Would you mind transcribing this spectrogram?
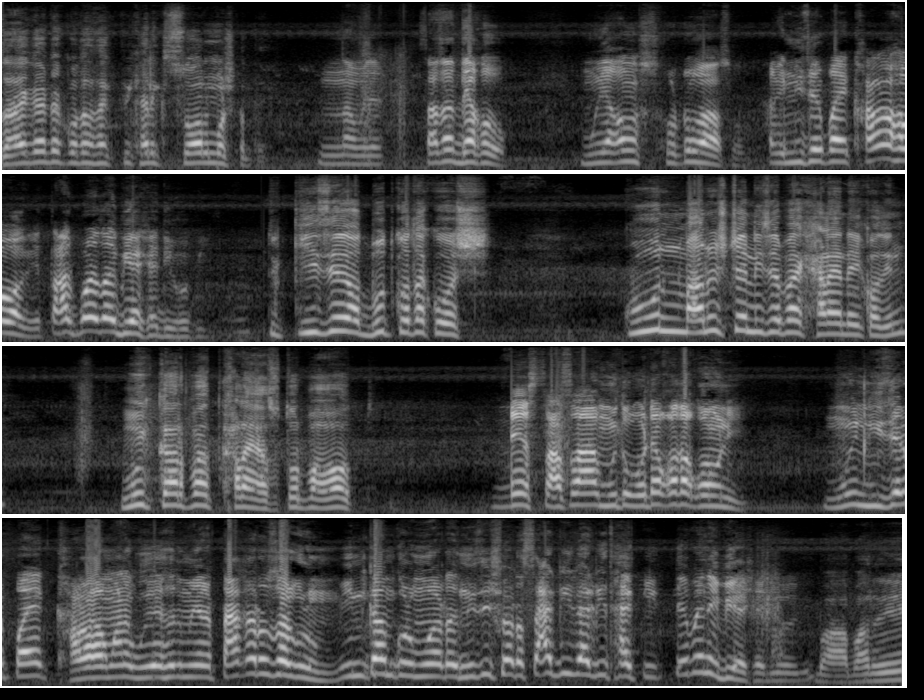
জায়গাটা কোথা থাকবি? খালি চল মোর সাথে। না দাদা দেখো মুই এখন ছোট আছো আগে নিজের পায়ে খাওয়া হওয়া আগে তারপরে তার বিয়ে শাদি হবি। তুই কি যে অদ্ভুত কথা কোষ কোন মানুষটা নিজের পায়ে খাড়ায় নাই কদিন? মুই কার পাত খাড়ায় আছো? তোর পাহত বেশ চাচা মুই তো ওটা কথা কওনি। মুই নিজের পায়ে খাওয়া মানে বুঝে তুমি একটা টাকা রোজগার করুম ইনকাম করুম একটা নিজস্ব একটা চাকরি চাকরি থাকি তেবে না বিয়ে শাদি বাবা রে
